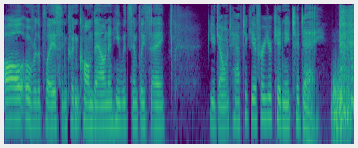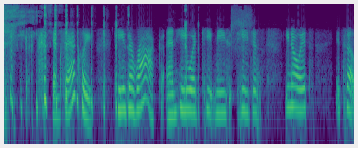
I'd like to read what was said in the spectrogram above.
all over the place and couldn't calm down and he would simply say, you don't have to give her your kidney today. exactly. He's a rock and he would keep me, he just, you know, it's, it's a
